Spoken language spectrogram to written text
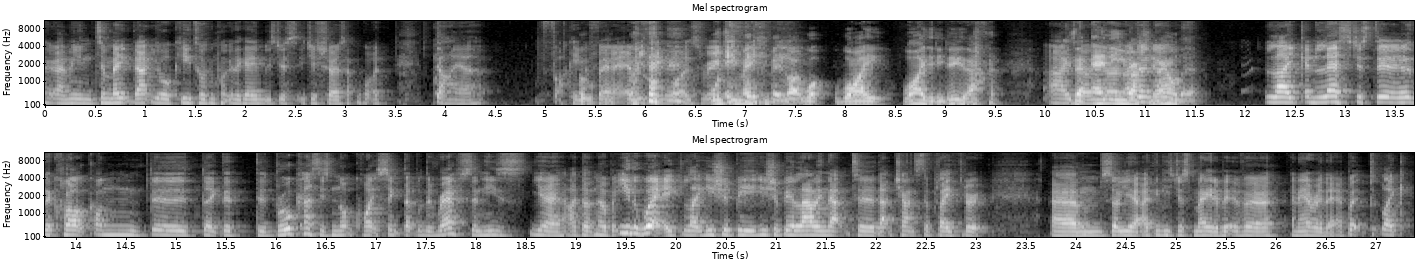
I mean, to make that your key talking point of the game is just it just shows what a dire fucking But- affair everything was. Really. What do you make of it? Like, what? Why? Why did he do that? I Is there any know. Rationale there? Like, unless just the the clock on the like the, the broadcast is not quite synced up with the refs, and he's yeah, I don't know. But either way, like he should be he should be allowing that to that chance to play through. Um, so yeah, I think he's just made a bit of a an error there. But like,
